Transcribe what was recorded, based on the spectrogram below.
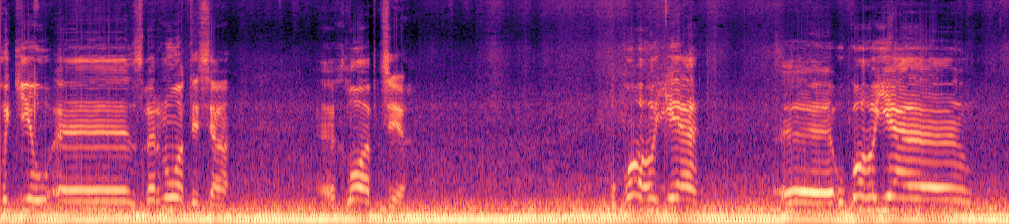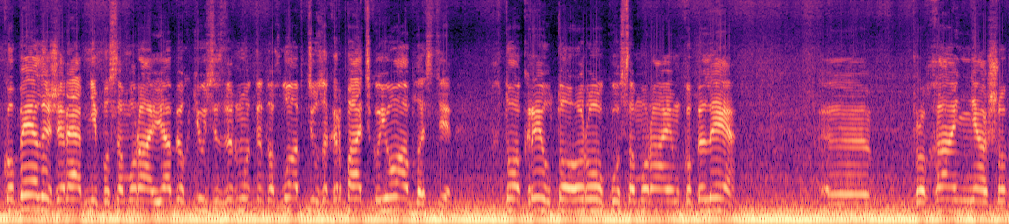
хотів е, звернутися, хлопці, у кого є, е, у кого є кобили жеребні по самураю, я би хотівся звернути до хлопців Закарпатської області, хто крив того року самураєм кобили. Е, прохання, щоб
